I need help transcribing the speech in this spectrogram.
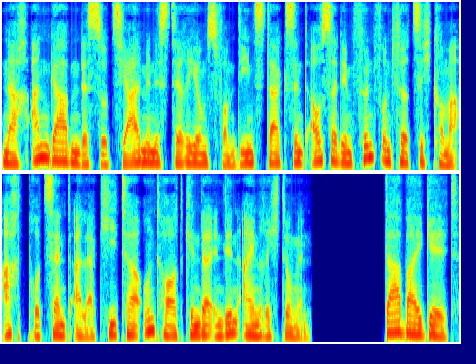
Nach Angaben des Sozialministeriums vom Dienstag sind außerdem 45,8 Prozent aller Kita- und Hortkinder in den Einrichtungen. Dabei gilt,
